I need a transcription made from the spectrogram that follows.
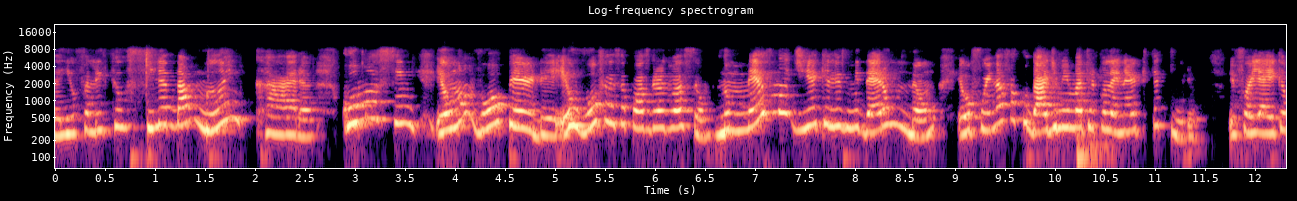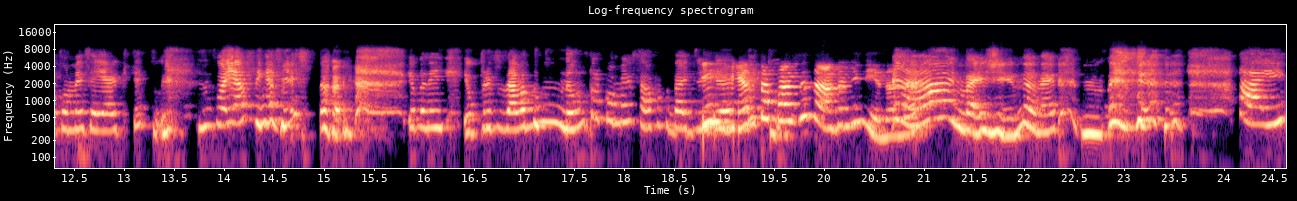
Daí eu falei, seu filho da mãe, cara, como assim? Eu não vou perder, eu vou fazer essa pós-graduação. No mesmo dia que eles me deram um não, eu fui na faculdade e me matriculei na arquitetura. E foi aí que eu comecei a arquitetura. foi assim a minha história. Eu falei, eu precisava do não para começar a faculdade de Inventa arquitetura. quase nada, menina, né? Ah, imagina, né? aí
